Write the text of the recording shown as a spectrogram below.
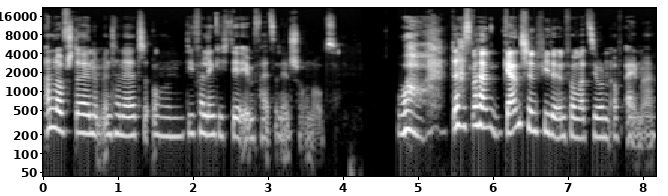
Anlaufstellen im Internet und die verlinke ich dir ebenfalls in den Show Notes. Wow, das waren ganz schön viele Informationen auf einmal.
